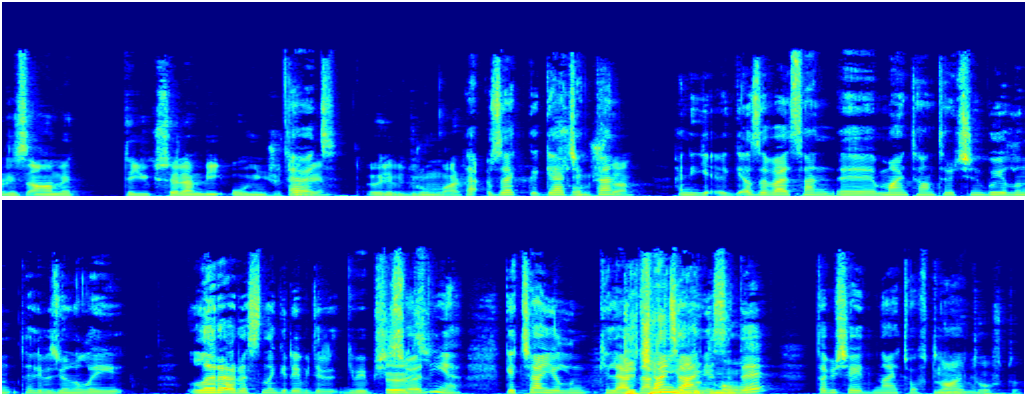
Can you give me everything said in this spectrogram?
Riz Ahmet de yükselen bir oyuncu tabii. Evet. Öyle bir durum var. Ya özellikle gerçekten Sonuçta. hani az evvel sen e, Mindhunter için bu yılın televizyon olayları arasına girebilir gibi bir şey Evet. söyledin ya. Geçen yılınkilerden Geçen bir tanesi değil mi o? de tabii şey Night Of'tu yani. Night Of'tu.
